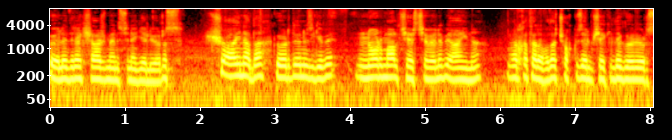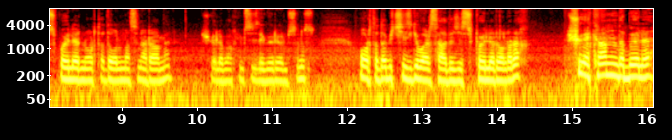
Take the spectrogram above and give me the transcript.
böyle direkt şarj menüsüne geliyoruz. Şu ayna da gördüğünüz gibi normal çerçeveli bir ayna. Arka tarafı da çok güzel bir şekilde görüyoruz. Spoiler'ın ortada olmasına rağmen. Şöyle bakayım siz de görüyor musunuz? Ortada bir çizgi var sadece spoiler olarak. Şu ekranın da böyle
